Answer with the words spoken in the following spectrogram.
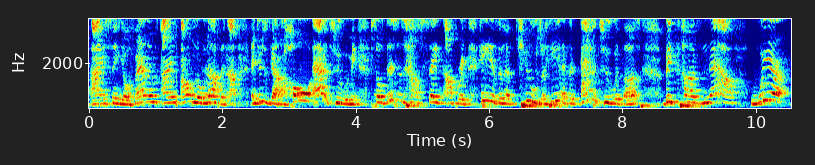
I ain't seen your family. I, I don't know nothing. I, and you just got a whole attitude with me. So this is how Satan operates. He is an accuser. He has an attitude with us because now we are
